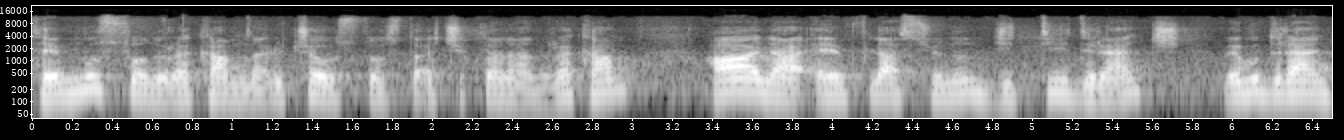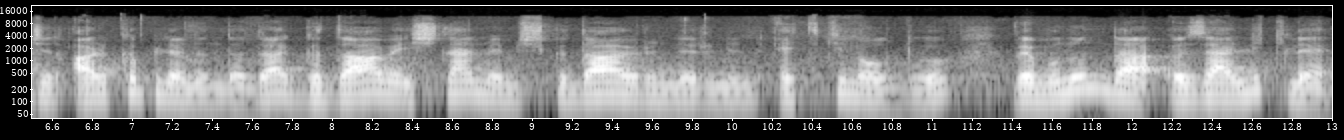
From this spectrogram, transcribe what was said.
Temmuz sonu rakamlar 3 Ağustos'ta açıklanan rakam hala enflasyonun ciddi direnç ve bu direncin arka planında da gıda ve işlenmemiş gıda ürünlerinin etkin olduğu ve bunun da özellikle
